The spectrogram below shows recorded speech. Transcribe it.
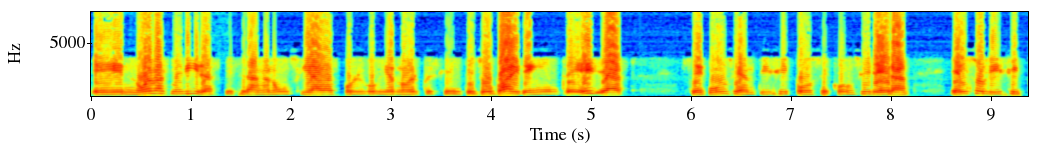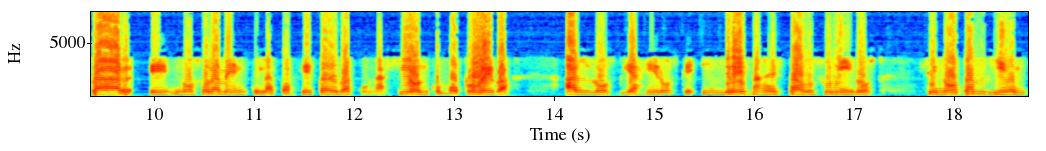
eh, nuevas medidas que serán anunciadas por el gobierno del presidente Joe Biden, entre ellas según se anticipó, se considera el solicitar eh, no solamente la tarjeta de vacunación como prueba a los viajeros que ingresan a Estados Unidos, sino también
